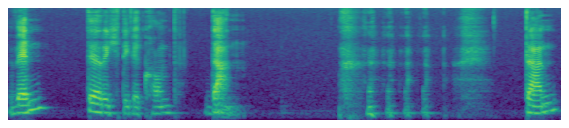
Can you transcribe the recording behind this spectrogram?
wenn der Richtige kommt, dann. dann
